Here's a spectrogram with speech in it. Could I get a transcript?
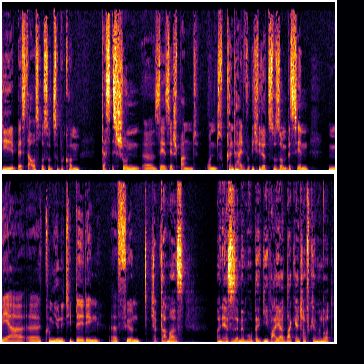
die beste Ausrüstung zu bekommen. Das ist schon äh, sehr, sehr spannend und könnte halt wirklich wieder zu so ein bisschen mehr äh, Community Building äh, führen. Ich habe damals, mein erstes MMOPG war ja Dark Age of Camelot.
